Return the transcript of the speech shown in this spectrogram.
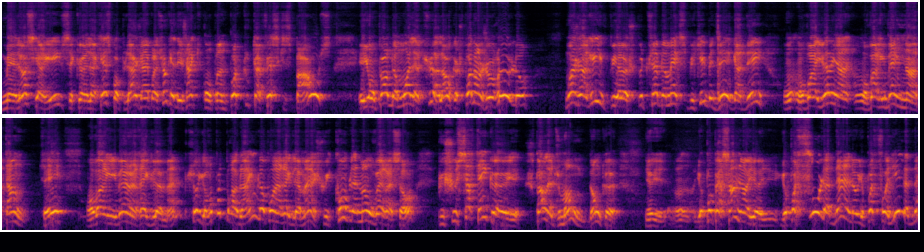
Mais là, ce qui arrive, c'est que la Caisse populaire, j'ai l'impression qu'il y a des gens qui ne comprennent pas tout à fait ce qui se passe et ils ont peur de moi là-dessus, alors que je ne suis pas dangereux, là. Moi, j'arrive, puis euh, je peux tout simplement expliquer, puis dire, regardez, on, va arriver à, on va arriver à une entente, tu sais, on va arriver à un règlement, puis ça, il n'y aura pas de problème, là, pour un règlement, je suis complètement ouvert à ça, puis je suis certain que je parle du monde, donc, euh, il n'y a, pas personne, il n'y a, pas de fou là-dedans, il n'y a pas de folie là-dedans.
